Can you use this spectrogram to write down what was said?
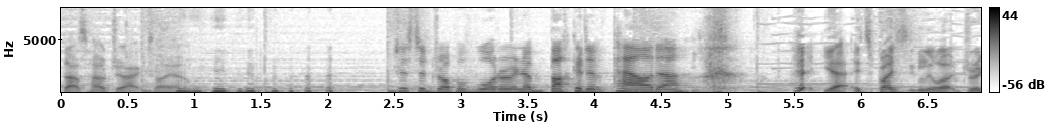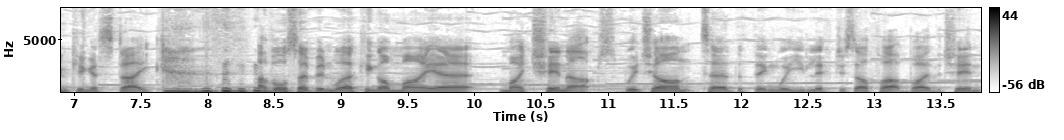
That's how jacked I am. Just a drop of water in a bucket of powder. yeah, it's basically like drinking a steak. I've also been working on my uh, my chin ups, which aren't uh, the thing where you lift yourself up by the chin.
